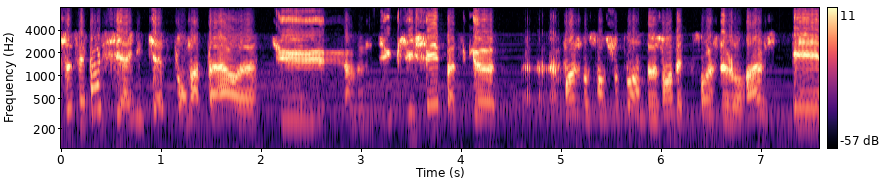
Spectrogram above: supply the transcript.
Je ne sais pas s'il y a une quête pour ma part euh, du, cliché parce que euh, moi je ressens surtout un besoin d'être proche de l'orage et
